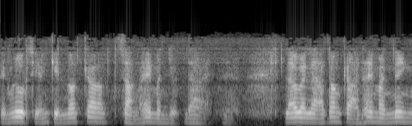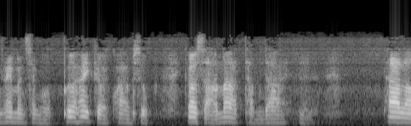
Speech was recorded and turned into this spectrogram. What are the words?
ถึงรูปเสียงกลิ่นรสก็สั่งให้มันหยุดได้ แล้วเวลาต้องการให้มันนิ่งให้มันสงบเพื่อให้เกิดความสุข ก็สามารถทำได้ ถ้าเรา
